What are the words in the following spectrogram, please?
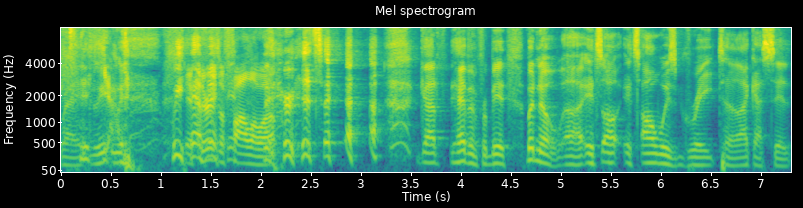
right? We, Yeah. we, we If there is a follow-up. there is- God, heaven forbid. But no, uh, it's al- it's always great to, like I said,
